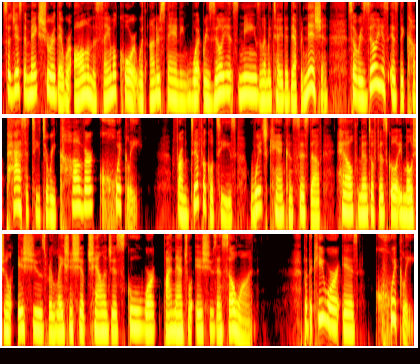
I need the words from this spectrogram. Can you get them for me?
So, just to make sure that we're all on the same accord with understanding what resilience means, let me tell you the definition. So, resilience is the capacity to recover quickly from difficulties, which can consist of health, mental, physical, emotional issues, relationship challenges, schoolwork, financial issues, and so on. But the key word is quickly.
